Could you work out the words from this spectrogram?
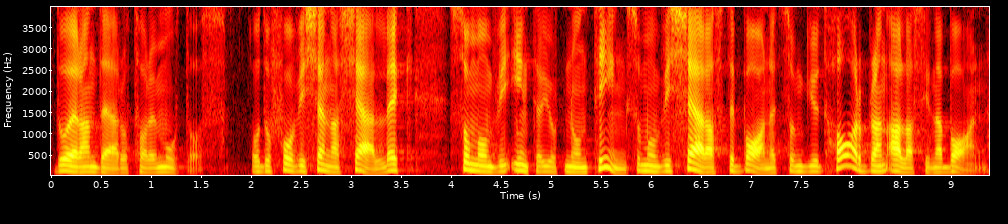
då är han där och tar emot oss. Och då får vi känna kärlek som om vi inte har gjort någonting, som om vi käraste barnet som Gud har bland alla sina barn.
